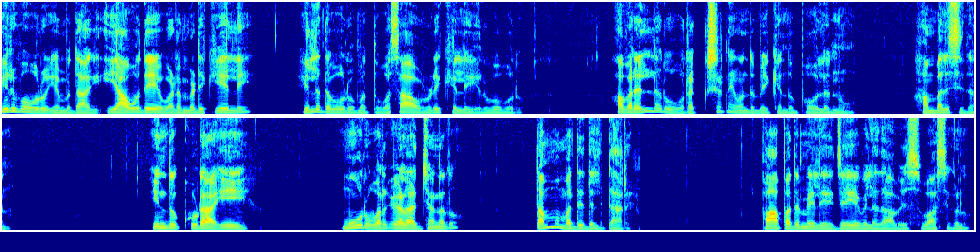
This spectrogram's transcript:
ಇರುವವರು ಎಂಬುದಾಗಿ ಯಾವುದೇ ಒಡಂಬಡಿಕೆಯಲ್ಲಿ, ಇಲ್ಲದವರು ಮತ್ತು ಹೊಸ ಒಡಂಬಡಿಕೆಯಲ್ಲಿ ಇರುವವರು ಅವರೆಲ್ಲರೂ ರಕ್ಷಣೆ ಹೊಂದಬೇಕೆಂದು ಪೌಲನ್ನು ಹಂಬಲಿಸಿದನು. ಇಂದು ಕೂಡ ಈ ಮೂರು ವರ್ಗಗಳ ಜನರು ತಮ್ಮ ಮಧ್ಯದಲ್ಲಿದ್ದಾರೆ. ಪಾಪದ ಮೇಲೆ ಜಯವಿಲ್ಲದ ವಿಶ್ವಾಸಿಗಳು,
